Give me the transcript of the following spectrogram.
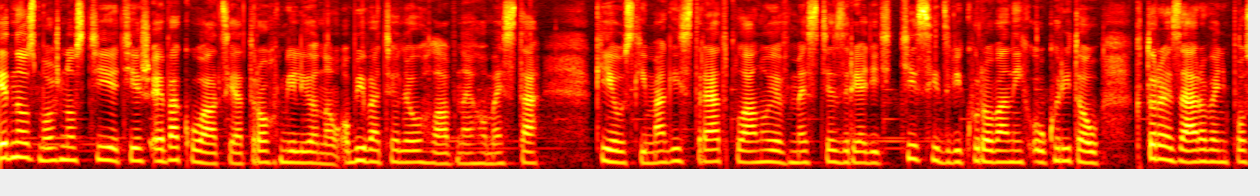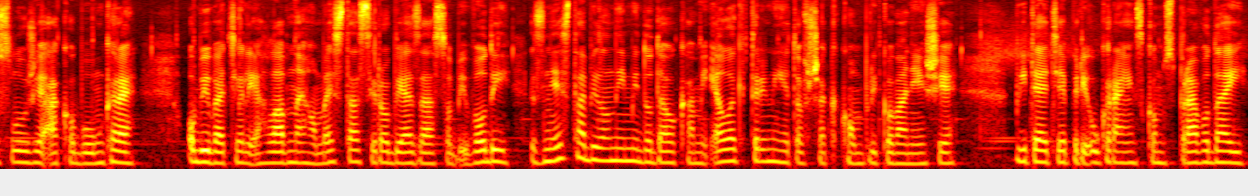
Jednou z možností je tiež evakuácia troch miliónov obyvateľov hlavného mesta. Kievský magistrát plánuje v meste zriadiť tisíc vykurovaných úkrytov, ktoré zároveň poslúžia ako bunkre. Obyvatelia hlavného mesta si robia zásoby vody, s nestabilnými dodávkami elektriny je to však komplikovanejšie. Vítajte pri ukrajinskom slovenskom spravodaji.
